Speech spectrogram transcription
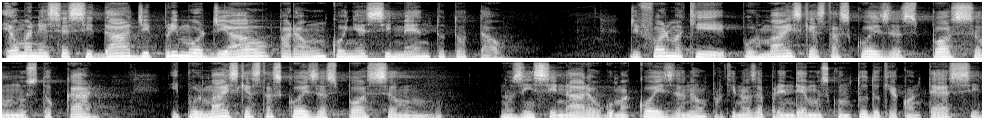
é uma necessidade primordial para um conhecimento total. De forma que, por mais que estas coisas possam nos tocar, e por mais que estas coisas possam nos ensinar alguma coisa, não? Porque nós aprendemos com tudo o que acontece,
